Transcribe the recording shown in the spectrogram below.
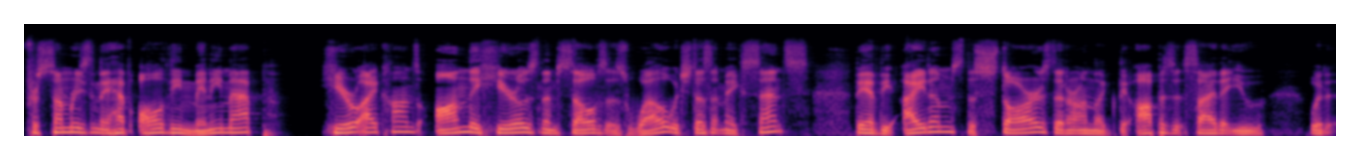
for some reason, they have all the mini map hero icons on the heroes themselves as well, which doesn't make sense. They have the items, the stars that are on like the opposite side that you would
